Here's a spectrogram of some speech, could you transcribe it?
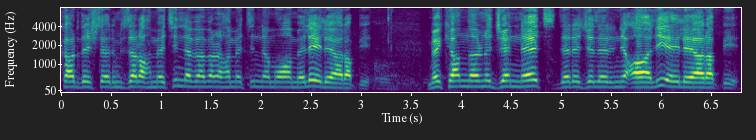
kardeşlerimize rahmetinle ve merhametinle muamele eyle ya Rabbi. Mekanlarını cennet, derecelerini âli eyle ya Rabbi.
